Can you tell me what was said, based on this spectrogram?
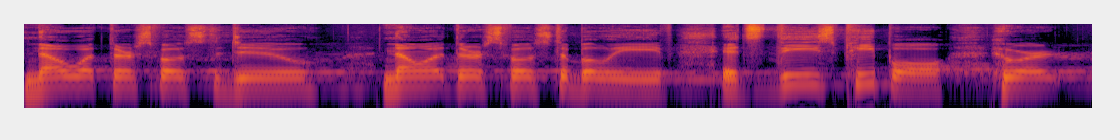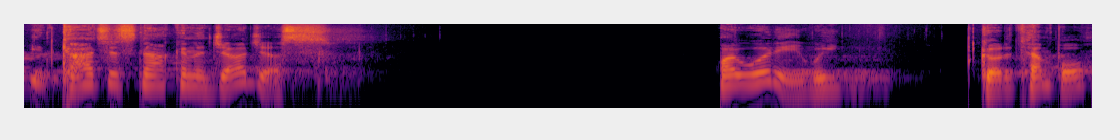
Know what they're supposed to do, know what they're supposed to believe. It's these people who are, God's just not going to judge us. Why would He? We go to temple.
